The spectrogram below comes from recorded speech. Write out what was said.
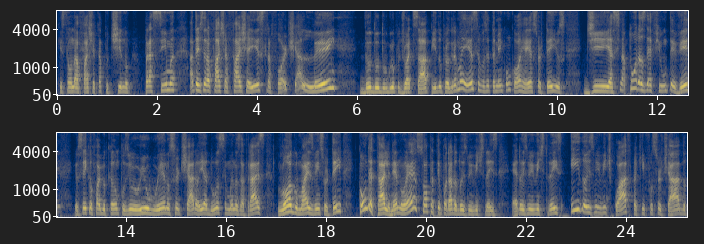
que estão na faixa cappuccino para cima. A terceira faixa, faixa extra forte, além do, do, do, grupo de WhatsApp e do programa extra, você também concorre aí a sorteios de assinaturas da F1 TV. Eu sei que o Fábio Campos e o Will Bueno sortearam aí há duas semanas atrás. Logo mais vem sorteio. Com detalhe, né? Não é só para a temporada 2023, é 2023 e 2024 para quem for sorteado.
